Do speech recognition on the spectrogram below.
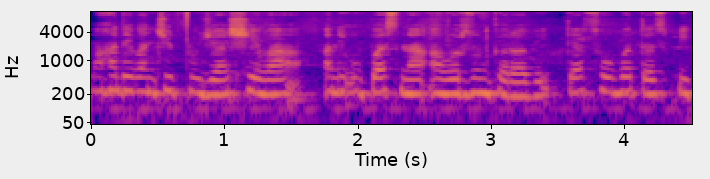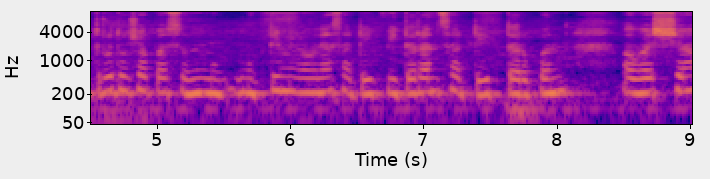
महादेवांची पूजा सेवा आणि उपासना आवर्जून करावी. त्यासोबतच पितृदोषापासून मु मुक्ती मिळवण्यासाठी पितरांसाठी तर्पण अवश्य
